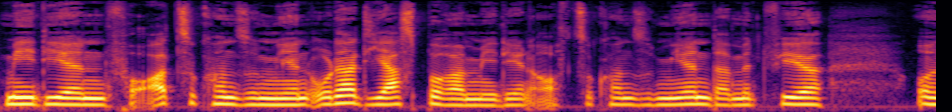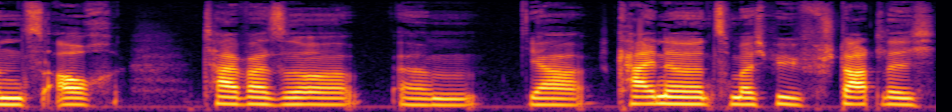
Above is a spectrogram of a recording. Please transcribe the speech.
Medien vor Ort zu konsumieren oder Diaspora-Medien auch zu konsumieren, damit wir uns auch teilweise ähm, ja keine zum Beispiel staatlich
